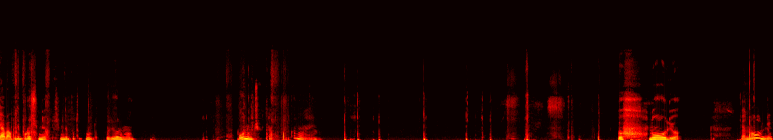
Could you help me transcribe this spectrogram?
Ya bak bir de burası şimdi, şimdi bu da ölüyorum lan. Ana ya. Of ne oluyor? Ya ne oluyor?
